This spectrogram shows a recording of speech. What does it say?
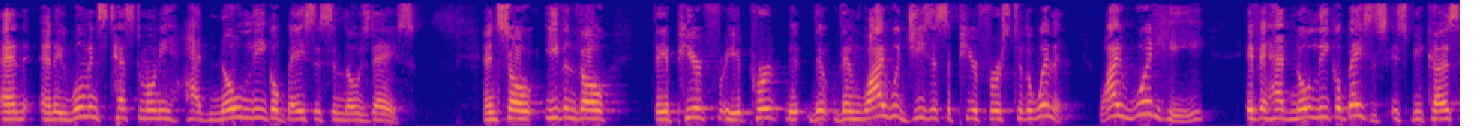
And, and a woman's testimony had no legal basis in those days. And so even though they appeared, for, he appeared, then why would Jesus appear first to the women? Why would he if it had no legal basis? It's because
